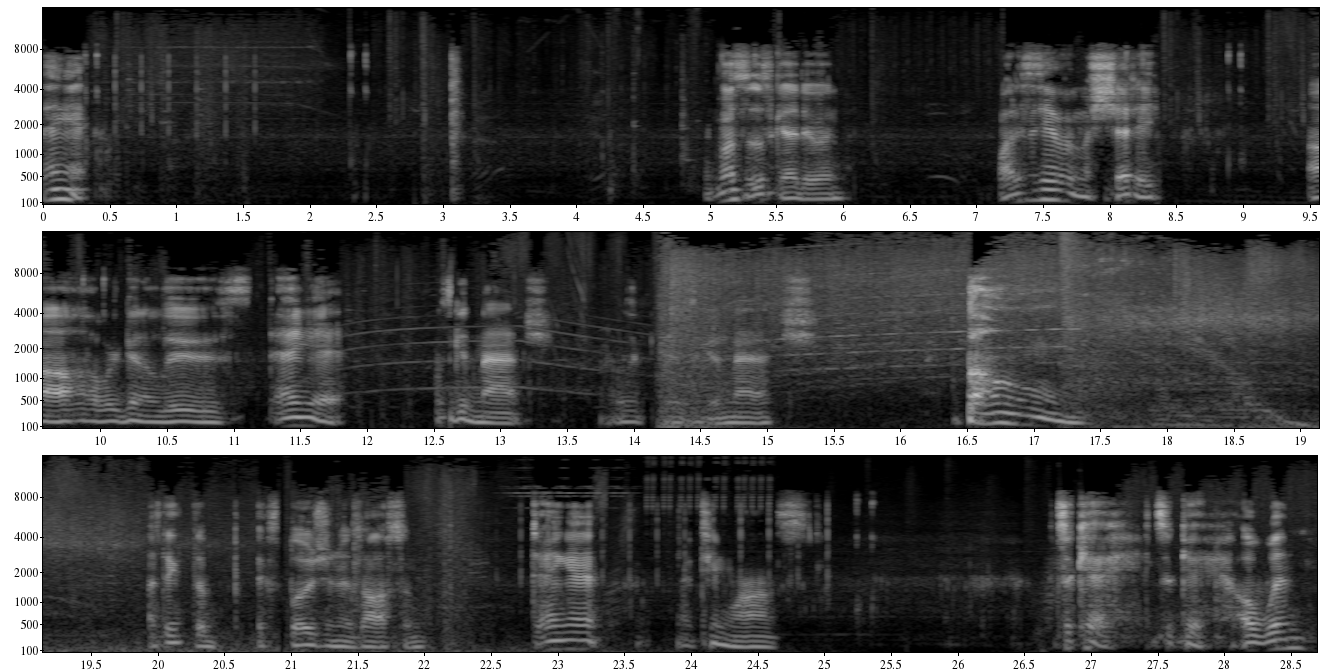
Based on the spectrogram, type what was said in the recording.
Dang it. What's this guy doing? Why does he have a machete? Oh, we're gonna lose. Dang it. That was a good match. That was a, that was a good match. Boom! I think the explosion is awesome. Dang it. My team lost. It's okay. It's okay. I'll win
